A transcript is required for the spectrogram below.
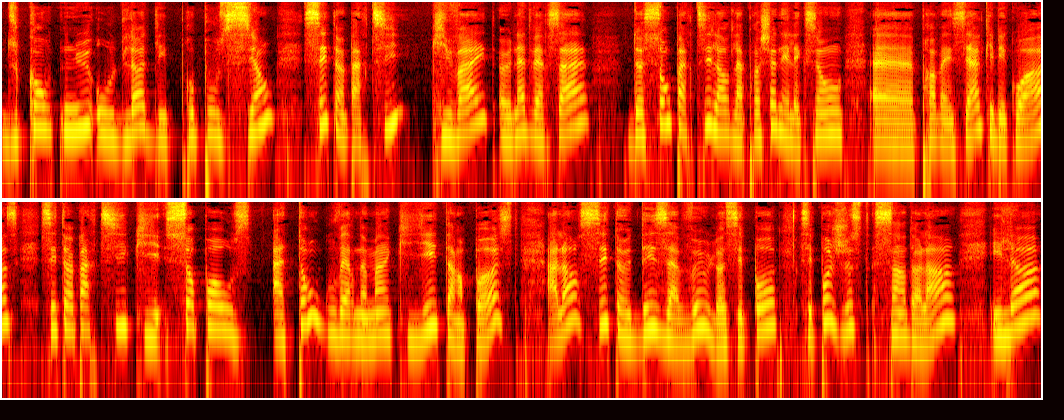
du contenu, au-delà des propositions, c'est un parti qui va être un adversaire de son parti lors de la prochaine élection euh, provinciale québécoise. C'est un parti qui s'oppose à ton gouvernement qui est en poste. Alors c'est un désaveu là, c'est pas c'est pas juste 100 dollars. Et là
